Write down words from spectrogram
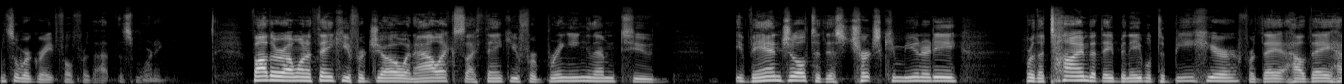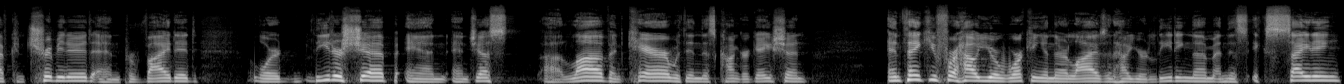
And so we're grateful for that this morning. Father, I want to thank you for Joe and Alex. I thank you for bringing them to Evangel, to this church community, for the time that they've been able to be here, for they, how they have contributed and provided, Lord, leadership and, and just uh, love and care within this congregation. And thank you for how you're working in their lives and how you're leading them and this exciting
